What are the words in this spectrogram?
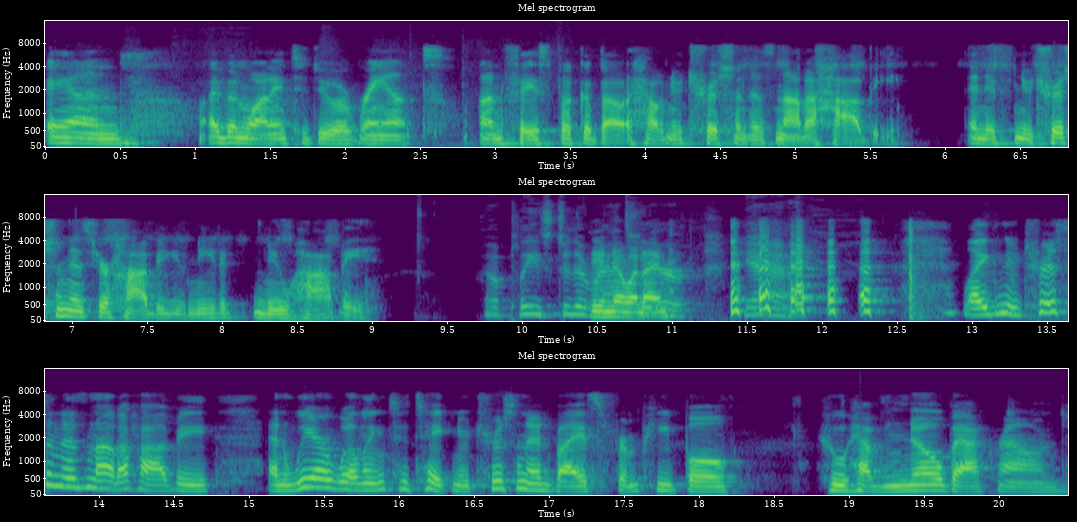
And I've been wanting to do a rant on Facebook about how nutrition is not a hobby. And if nutrition is your hobby, you need a new hobby. Oh, please do the you know what here. I'm Yeah. like nutrition is not a hobby and we are willing to take nutrition advice from people who have no background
